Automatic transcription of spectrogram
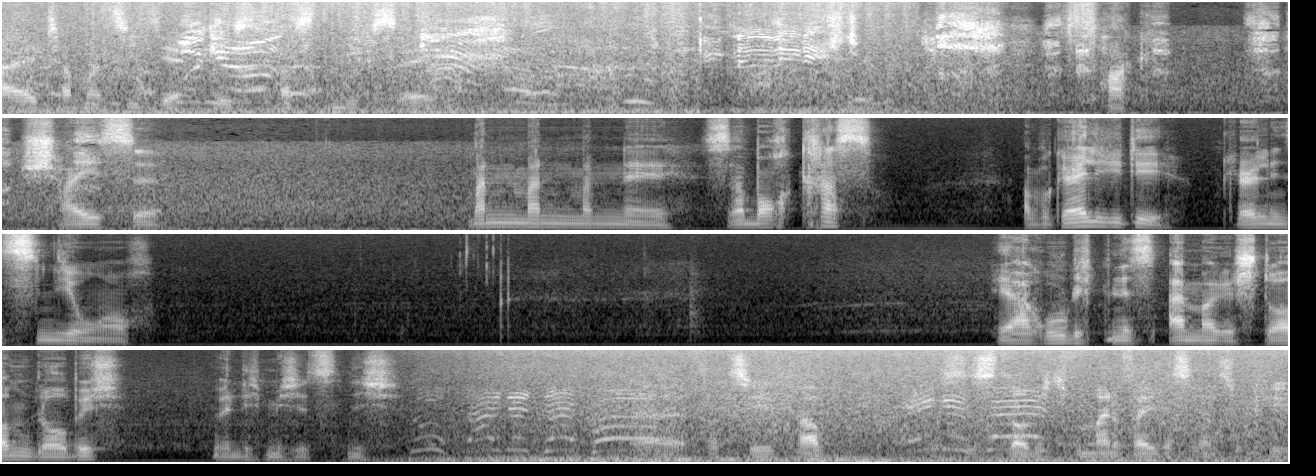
Alter, man sieht ja echt fast nichts, ey. Fuck. Scheiße. Mann, Mann, Mann, ey. Ist aber auch krass. Aber geile Idee. Geile Inszenierung auch. Ja gut, ich bin jetzt einmal gestorben, glaube ich. Wenn ich mich jetzt nicht äh, verzählt habe. Das ist, glaube ich, für meine Verhältnisse ganz okay.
